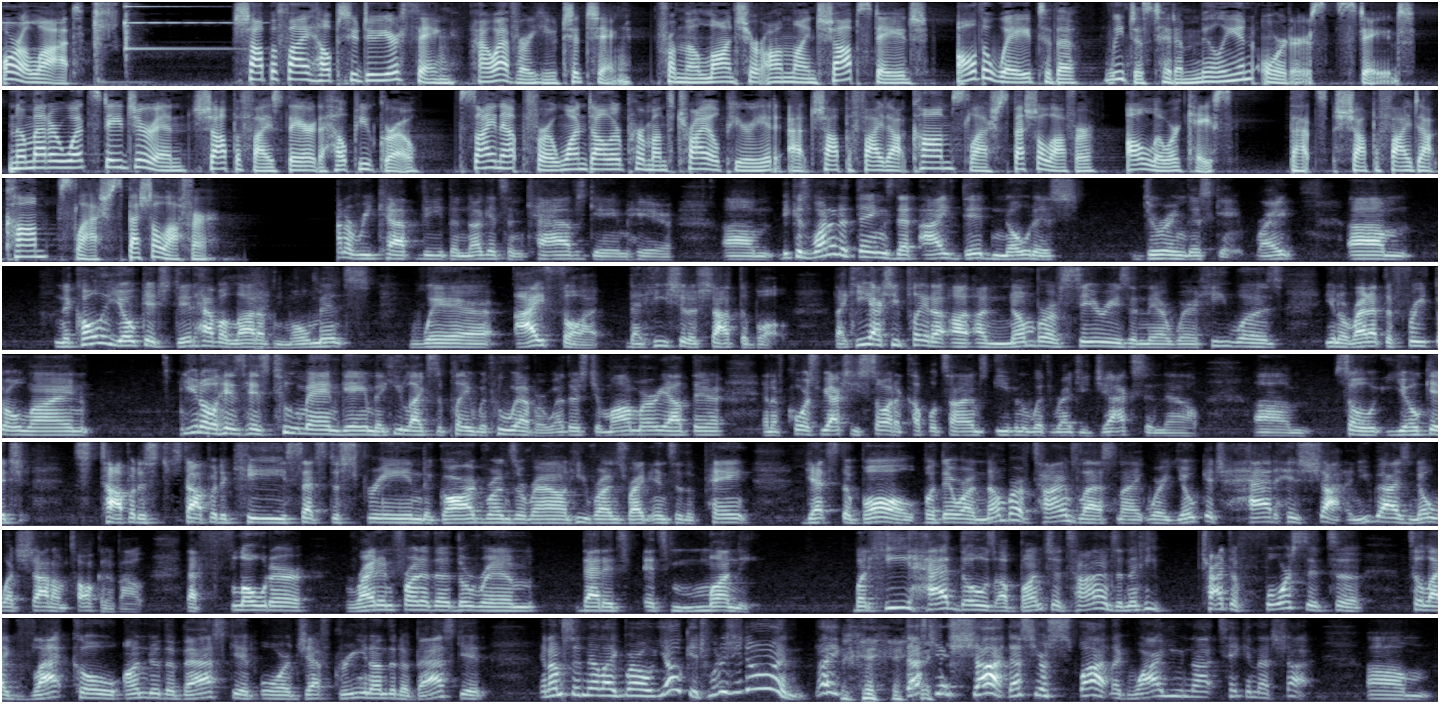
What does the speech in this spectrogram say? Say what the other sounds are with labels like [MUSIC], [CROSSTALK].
or a lot, Shopify helps you do your thing, however you cha-ching. From the launch your online shop stage, all the way to the we just hit a million orders stage. No matter what stage you're in, Shopify's there to help you grow. Sign up for a $1 per month trial period at shopify.com slash special offer, all lowercase. That's shopify.com slash special offer. Kind of recap the, the Nuggets and Cavs game here. Um, because one of the things that I did notice during this game, right? Um, Nikola Jokic did have a lot of moments where I thought that he should have shot the ball. Like he actually played a, a, number of series in there where he was, you know, right at the free throw line, you know his his two man game that he likes to play with whoever, whether it's Jamal Murray out there, and of course we actually saw it a couple times even with Reggie Jackson now. Um, so Jokic top of the top of the key sets the screen, the guard runs around, he runs right into the paint, gets the ball. But there were a number of times last night where Jokic had his shot, and you guys know what shot I'm talking about. That floater right in front of the, the rim, that it's it's money. But he had those a bunch of times, and then he tried to force it to to like Vlatko under the basket or Jeff Green under the basket. And I'm sitting there like, bro, Jokic, what is you doing? Like, [LAUGHS] that's your shot. That's your spot. Like, why are you not taking that shot? Um,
